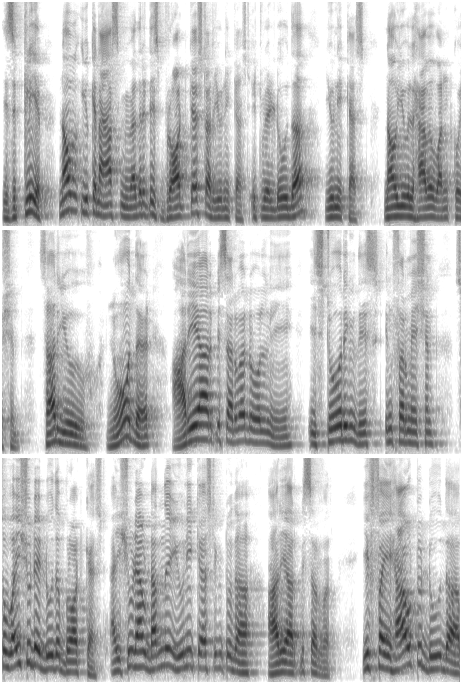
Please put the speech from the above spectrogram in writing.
Is it clear? Now you can ask me whether it is broadcast or unicast. It will do the unicast. Now you will have a one question. Sir, you know that RARP server only is storing this information. So why should I do the broadcast? I should have done the unicasting to the RARP server. If I have to do the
